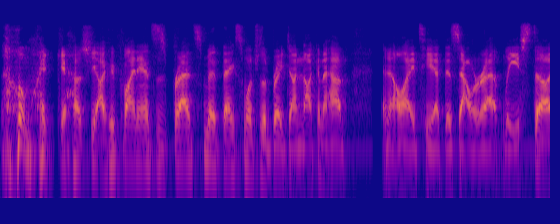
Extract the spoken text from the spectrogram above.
Oh my gosh yahoo finance's brad smith thanks so much for the breakdown. Not going to have an lit at this hour at least. Uh,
